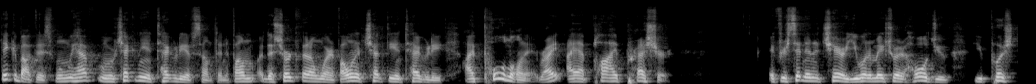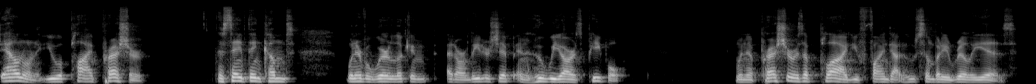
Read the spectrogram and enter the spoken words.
Think about this. When we have when we're checking the integrity of something, if I'm the shirt that I'm wearing, if I want to check the integrity, I pull on it, right? I apply pressure. If you're sitting in a chair, you want to make sure it holds you, you push down on it, you apply pressure. The same thing comes whenever we're looking at our leadership and who we are as people. When a pressure is applied, you find out who somebody really is.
